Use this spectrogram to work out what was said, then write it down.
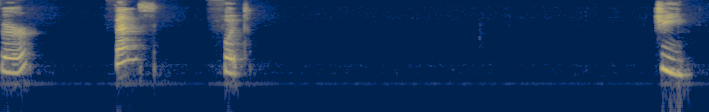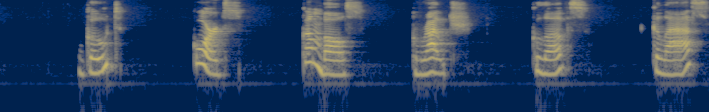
fur, fence, foot. G. Goat, gourds, gumballs, grouch, gloves, glass,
